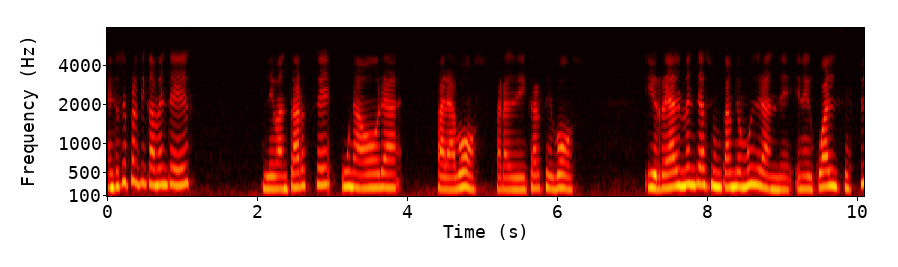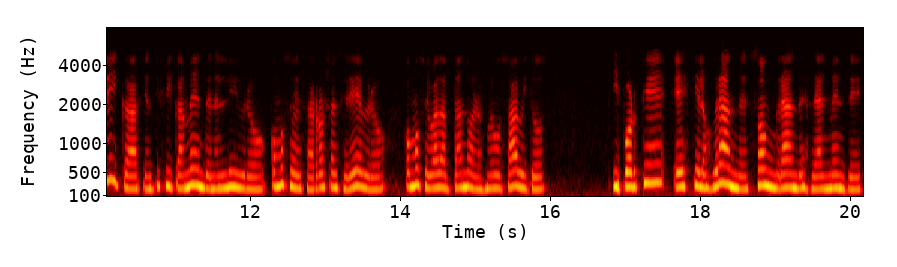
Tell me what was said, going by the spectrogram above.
Entonces prácticamente es levantarse una hora para vos, para dedicarte vos. Y realmente hace un cambio muy grande en el cual se explica científicamente en el libro cómo se desarrolla el cerebro, cómo se va adaptando a los nuevos hábitos y por qué es que los grandes son grandes realmente,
